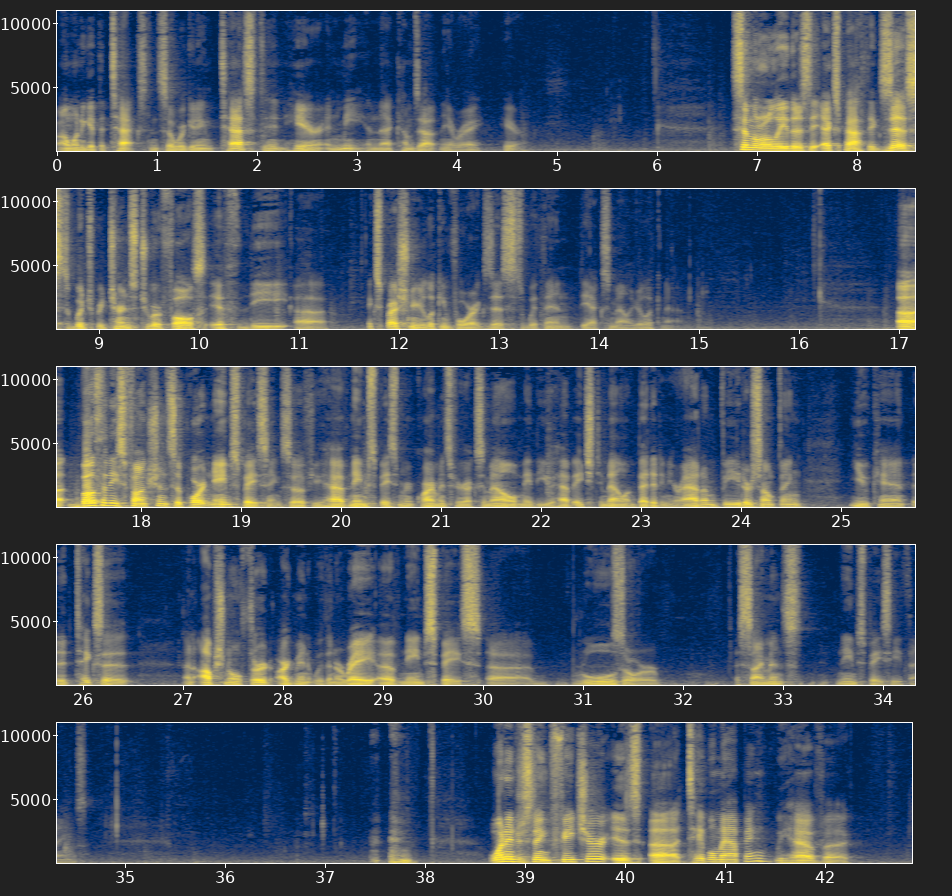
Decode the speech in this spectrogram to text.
I want to get the text. And so we're getting test in here and me, and that comes out in the array here. Similarly, there's the XPath exists, which returns true or false if the uh, expression you're looking for exists within the XML you're looking at. Uh, both of these functions support namespacing. So if you have namespacing requirements for your XML, maybe you have HTML embedded in your Atom feed or something, you can, it takes a, an optional third argument with an array of namespace uh, rules or assignments, namespacey things. One interesting feature is uh, table mapping. We have uh,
